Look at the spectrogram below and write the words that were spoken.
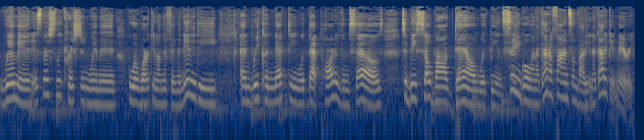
women, especially Christian women who are working on their femininity and reconnecting with that part of themselves to be so bogged down with being single and I gotta find somebody and I gotta get married.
